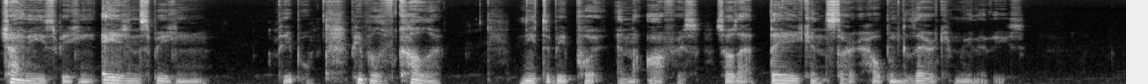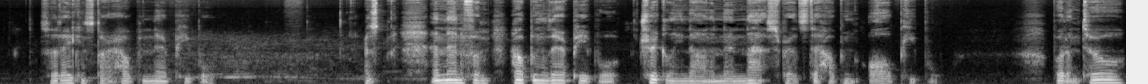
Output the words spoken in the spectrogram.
Chinese speaking, Asian speaking people, people of color need to be put in the office so that they can start helping their communities. So they can start helping their people. And then from helping their people, trickling down, and then that spreads to helping all people. But until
